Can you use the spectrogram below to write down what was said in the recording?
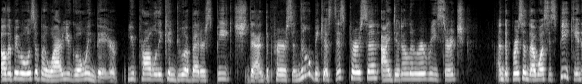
Other people say, but why are you going there? You probably can do a better speech than the person. No, because this person, I did a little research, and the person that was speaking,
